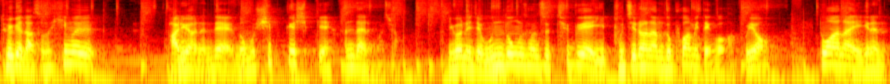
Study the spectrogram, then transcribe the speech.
되게 나서서 힘을 발휘하는데 너무 쉽게 쉽게 한다는 거죠. 이거는 이제 운동선수 특유의 이 부지런함도 포함이 된 것 같고요. 또 하나 얘기는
